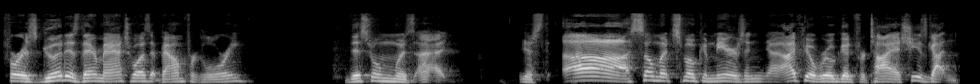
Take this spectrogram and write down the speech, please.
For as good as their match was at Bound for Glory, this one was I, just ah, so much smoke and mirrors. And I feel real good for Taya. She has gotten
